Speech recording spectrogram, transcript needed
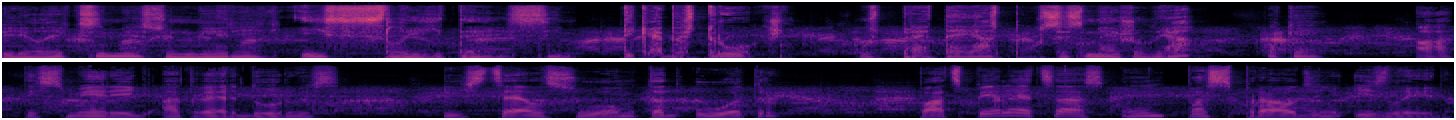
pieliksimies un mierīgi izslīdēsim. Tikai bez trokšņa, uz pretējās puses mežu, ja? Ok, Atis mierīgi atvēra durvis, izcēla somu, tad otru, pats pieliecās un paspraudziņu izlīda.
